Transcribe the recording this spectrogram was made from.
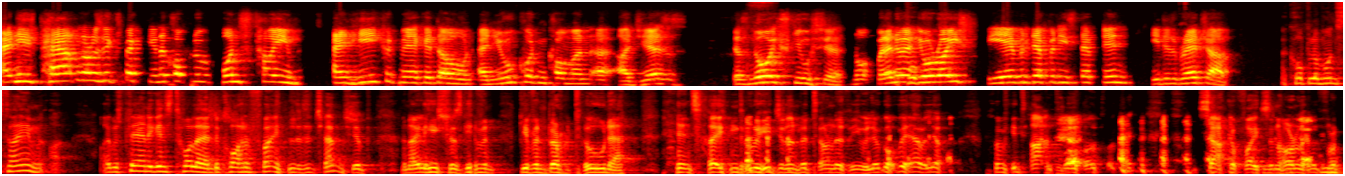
And his partner is expecting a couple of months' time, and he could make it down, and you couldn't come and, uh, uh Jesus. There's no excuse here. No, but anyway, you're right. The able deputy stepped in. He did a great job. A couple of months' time. I was playing against Tulla in the quarter final of the championship, and Eilish was given given birth to Una inside the regional maternity. Will you go there? Will you? Will be sacrificing Ireland for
